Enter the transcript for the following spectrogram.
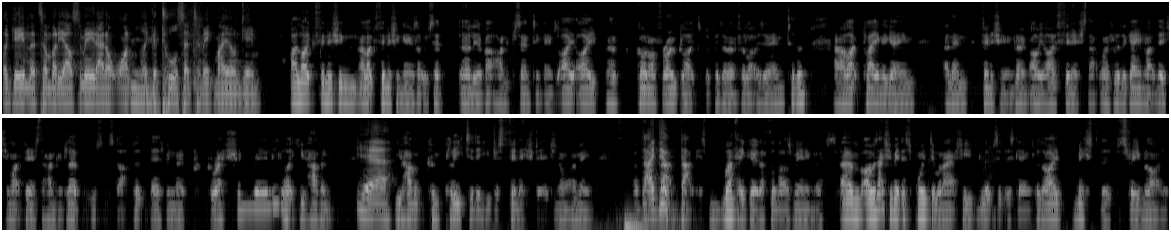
a game that somebody else made. I don't want like a tool set to make my own game. I like finishing. I like finishing games, like we said earlier about hundred percenting games. I, I have gone off roguelikes because I don't feel like there's an end to them, and I like playing a game and then finishing it and going, oh yeah, I finished that. Whereas with a game like this, you might finish the hundred levels and stuff, but there's been no progression really. Like you haven't Yeah, you haven't completed it. You just finished it. Do you know what I mean? That, I do. That, that is okay. Good. I thought that was meaningless. Um, I was actually a bit disappointed when I actually looked at this game because I missed the stream live.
